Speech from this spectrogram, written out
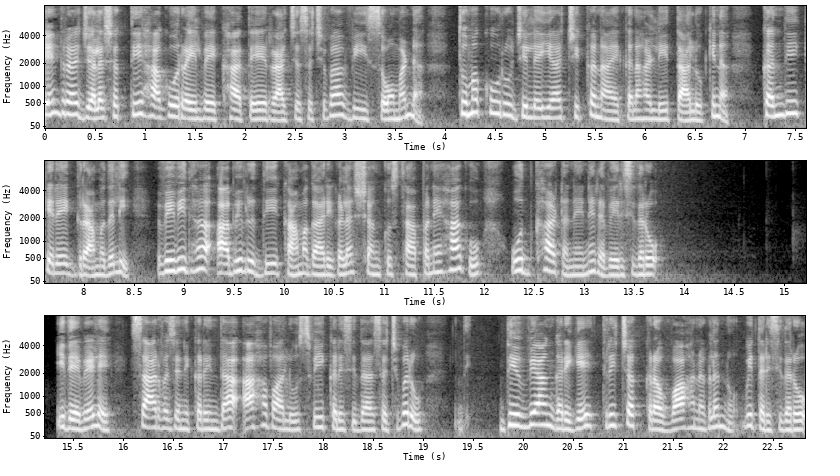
ಕೇಂದ್ರ ಜಲಶಕ್ತಿ ಹಾಗೂ ರೈಲ್ವೆ ಖಾತೆ ರಾಜ್ಯ ಸಚಿವ ವಿ ಸೋಮಣ್ಣ ತುಮಕೂರು ಜಿಲ್ಲೆಯ ಚಿಕ್ಕನಾಯಕನಹಳ್ಳಿ ತಾಲೂಕಿನ ಕಂದೀಕೆರೆ ಗ್ರಾಮದಲ್ಲಿ ವಿವಿಧ ಅಭಿವೃದ್ಧಿ ಕಾಮಗಾರಿಗಳ ಶಂಕುಸ್ಥಾಪನೆ ಹಾಗೂ ಉದ್ಘಾಟನೆ ನೆರವೇರಿಸಿದರು. ಇದೇ ವೇಳೆ ಸಾರ್ವಜನಿಕರಿಂದ ಅಹವಾಲು ಸ್ವೀಕರಿಸಿದ ಸಚಿವರು ದಿವ್ಯಾಂಗರಿಗೆ ತ್ರಿಚಕ್ರ ವಾಹನಗಳನ್ನು ವಿತರಿಸಿದರು.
